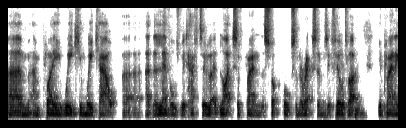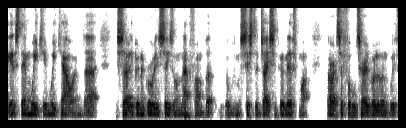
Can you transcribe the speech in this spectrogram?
um, and play week in week out uh, at the levels we'd have to like, likes of playing the Stockports and the Wrexhams. It feels like you're playing against them week in week out, and uh, it's certainly been a grueling season on that front. But with my assistant Jason Goodliff, my director of football Terry Bullivant, we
